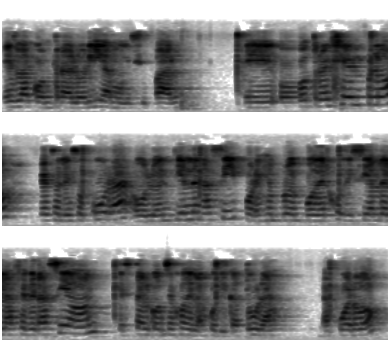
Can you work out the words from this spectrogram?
es la Contraloría Municipal. Eh, otro ejemplo que se les ocurra o lo entienden así, por ejemplo, en Poder Judicial de la Federación está el Consejo de la Judicatura, ¿de acuerdo?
